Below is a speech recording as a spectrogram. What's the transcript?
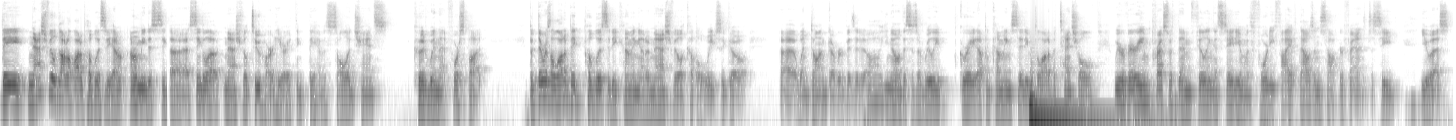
They Nashville got a lot of publicity. I don't I don't mean to uh, single out Nashville too hard here. I think they have a solid chance, could win that four spot. But there was a lot of big publicity coming out of Nashville a couple weeks ago uh, when Don Garber visited. Oh, you know, this is a really great up and coming city with a lot of potential. We were very impressed with them filling a stadium with 45,000 soccer fans to see US.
